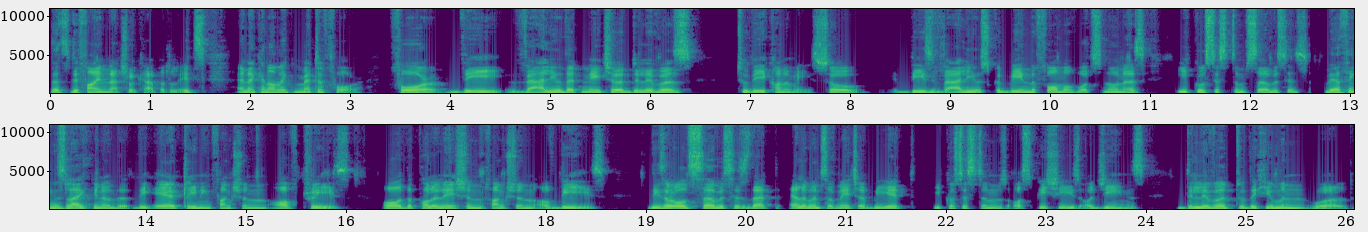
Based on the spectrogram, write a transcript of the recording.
let's define natural capital. It's an economic metaphor for the value that nature delivers to the economy. So these values could be in the form of what's known as ecosystem services. There are things like, you know, the, the air cleaning function of trees or the pollination function of bees. These are all services that elements of nature, be it ecosystems or species or genes, deliver to the human world.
